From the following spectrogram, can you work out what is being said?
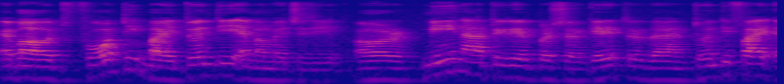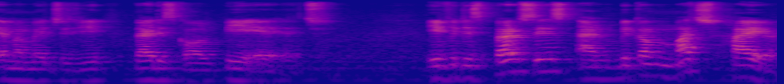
about 40 by 20 mmHg or mean arterial pressure greater than 25 mmHg, that is called PAH. If it is persist and become much higher,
